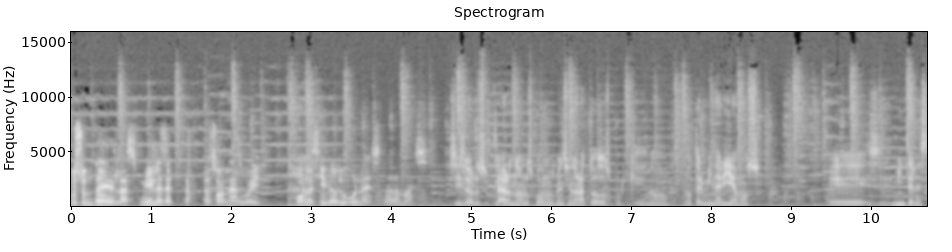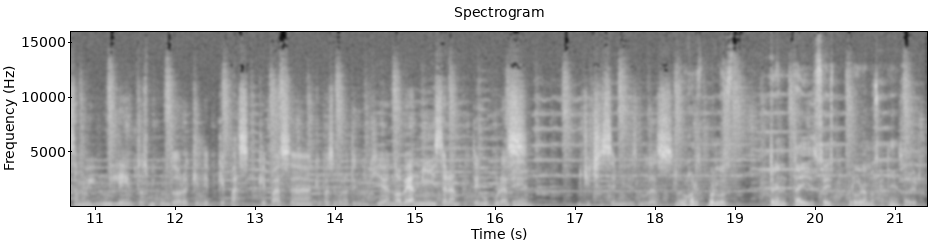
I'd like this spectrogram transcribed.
pues son de las miles de personas, güey. Por decir algunas, nada más. Sí, solo, claro, no los podemos mencionar a todos porque no, no terminaríamos. Eh, mi internet está muy, muy lento, es mi computadora. ¿Qué, le- ¿Qué pasa? ¿Qué pasa? ¿Qué pasa con la tecnología? No vean mi Instagram que tengo puras Bien. muchachas semidesnudas. A lo mejor es por los 36 programas que tienes abiertos.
